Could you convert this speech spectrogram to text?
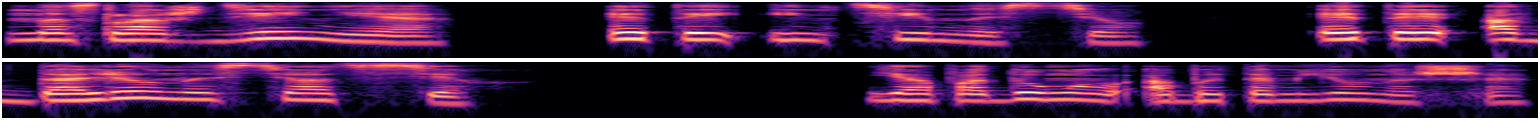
наслаждения этой интимностью, этой отдаленностью от всех. Я подумал об этом юноше,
